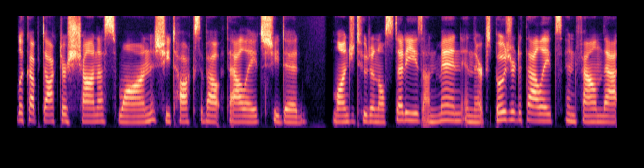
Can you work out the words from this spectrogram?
Look up Dr. Shanna Swan. She talks about phthalates. She did longitudinal studies on men and their exposure to phthalates and found that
